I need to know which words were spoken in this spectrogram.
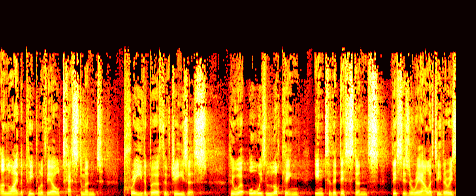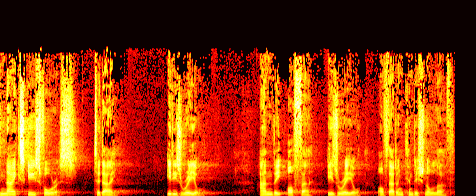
Unlike the people of the Old Testament, pre the birth of Jesus, who were always looking into the distance, this is a reality. There is no excuse for us today. It is real. And the offer is real of that unconditional love.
